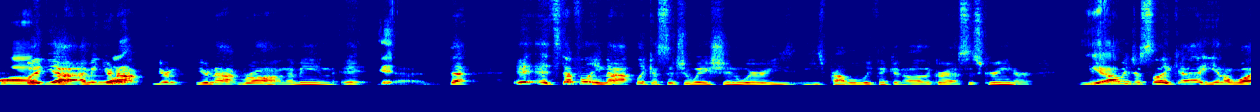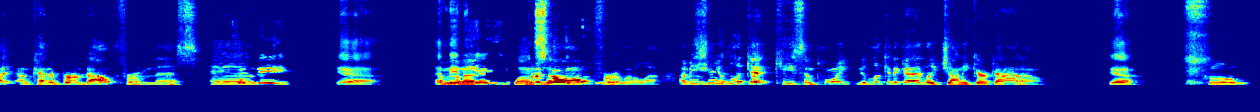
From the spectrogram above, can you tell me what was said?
Um, but yeah, I mean, you're but, not you're you're not wrong. I mean, it, it uh, that it, it's definitely not like a situation where he's he's probably thinking, "Oh, the grass is greener." He's yeah. probably just like, hey, you know what? I'm kind of burned out from this, and yeah. And I'm gonna, I'm gonna go home for a little while. I mean, sure. you look at case in point, you look at a guy like Johnny Gargano. Yeah. Who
